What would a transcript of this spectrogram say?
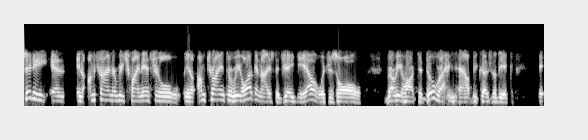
city, and you know, I'm trying to reach financial, you know, I'm trying to reorganize the JDL, which is all very hard to do right now because of the, it,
